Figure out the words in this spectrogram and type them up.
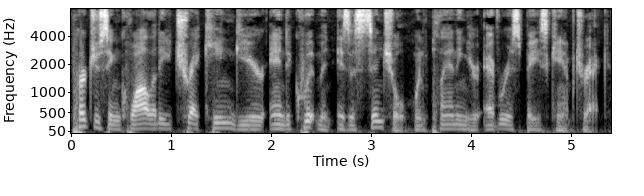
Purchasing quality trekking gear and equipment is essential when planning your Everest Base Camp trek.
